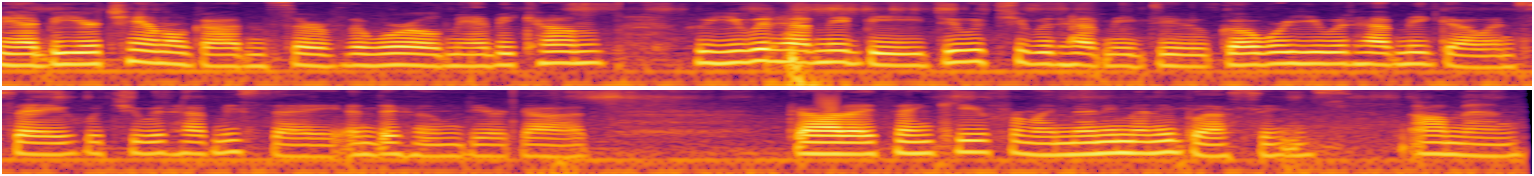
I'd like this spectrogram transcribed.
May I be your channel, God, and serve the world. May I become who you would have me be, do what you would have me do, go where you would have me go, and say what you would have me say, and to whom, dear God. God, I thank you for my many, many blessings. Amen.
